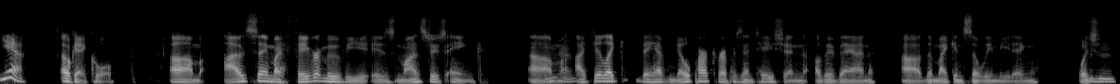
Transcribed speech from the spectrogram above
Yeah. Okay, cool. Um, I would say my favorite movie is Monsters Inc. Um, Okay. I feel like they have no park representation other than uh, the Mike and Sully meeting, which Mhm.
